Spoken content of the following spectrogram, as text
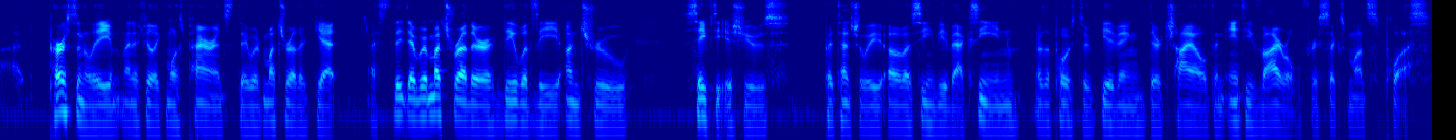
uh, personally, and I feel like most parents, they would much rather get they, they would much rather deal with the untrue safety issues potentially of a CMV vaccine as opposed to giving their child an antiviral for six months plus.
